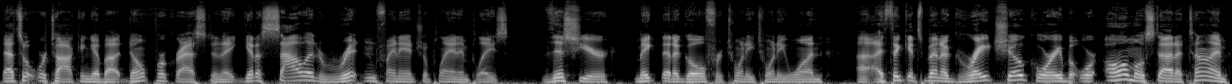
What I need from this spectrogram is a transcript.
That's what we're talking about. Don't procrastinate. Get a solid written financial plan in place this year. Make that a goal for 2021. Uh, I think it's been a great show, Corey, but we're almost out of time.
